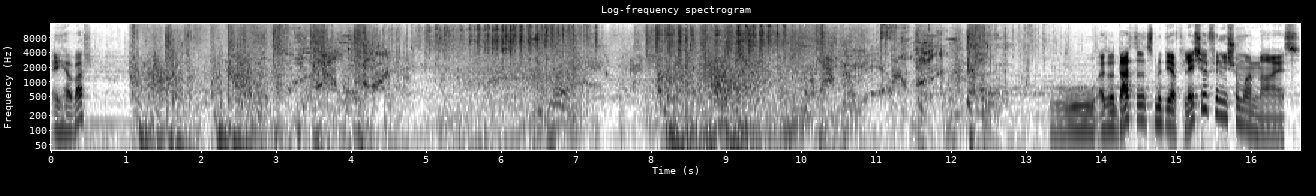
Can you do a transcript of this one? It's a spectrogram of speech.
Ich hab was? Uh, also das ist mit der Fläche finde ich schon mal nice.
